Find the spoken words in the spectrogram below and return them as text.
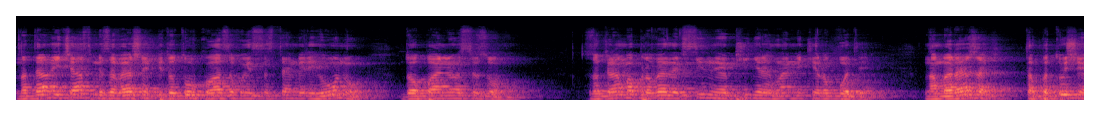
На даний час ми завершуємо підготовку газової системи регіону до опального сезону. Зокрема, провели всі необхідні регламентні роботи на мережах та поточні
